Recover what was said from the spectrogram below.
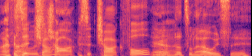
I thought Is it, it was chock? chalk. Is it chock full? Yeah, that's what I always say.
